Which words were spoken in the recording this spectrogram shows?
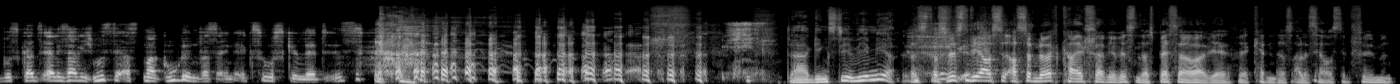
muss ganz ehrlich sagen, ich musste erst mal googeln, was ein Exoskelett ist. da ging es dir wie mir. Das, das wissen wir aus, aus der Nerd-Culture. Wir wissen das besser, weil wir, wir kennen das alles ja aus den Filmen,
